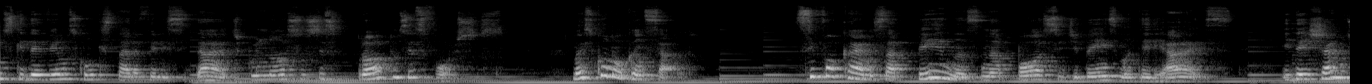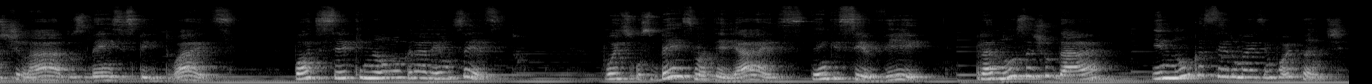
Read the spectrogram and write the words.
Vimos que devemos conquistar a felicidade por nossos próprios esforços. Mas como alcançá-la? Se focarmos apenas na posse de bens materiais e deixarmos de lado os bens espirituais, pode ser que não lograremos êxito, pois os bens materiais têm que servir para nos ajudar e nunca ser o mais importante.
